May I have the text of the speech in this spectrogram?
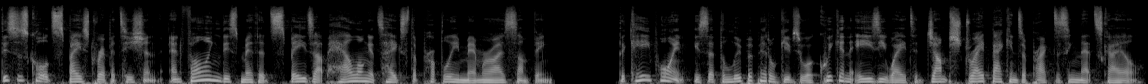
This is called spaced repetition, and following this method speeds up how long it takes to properly memorize something. The key point is that the looper pedal gives you a quick and easy way to jump straight back into practicing that scale.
